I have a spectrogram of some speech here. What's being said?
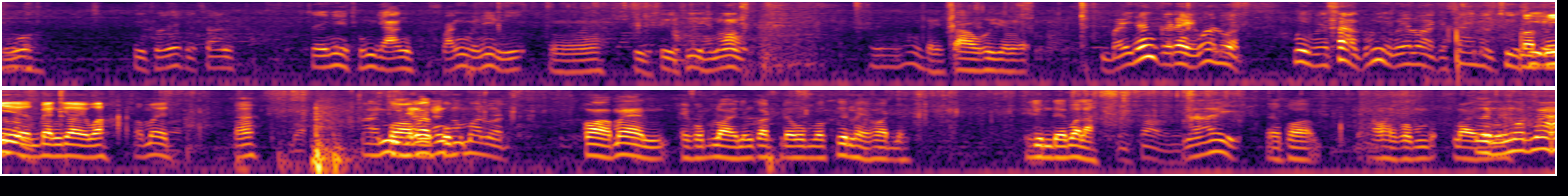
โอ้มีตัวเล็กกับสร้างใส่นี่ถุงยางฝังไว้นี่นี่อ๋อซื้อซื้อที่ให้น้อง ใบเศร้าคือยังไงใบหยังก็ได้ว่าลวดมีใบซ่าก็มีใบลอยก็ใส่เลยซื้อมันที่มีให้น้องแบ่งย่อยวะเอาไม่อ่าบมีอกแบ่ว่างให้ผมเขามาลวดพ่อแม่นให้ผมลอยหนึงก่อนเดี๋ยวผมมาขึ้นให้ฮอดหนึงยืมได้บ่ล่ะได้เออพอเอาให้ผมลอยหเออหนึ่นึ่งงหมดมา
